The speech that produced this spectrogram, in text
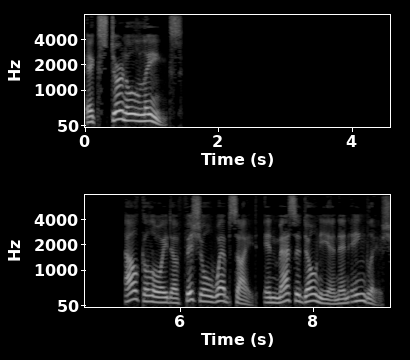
External links Alkaloid official website, in Macedonian and English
